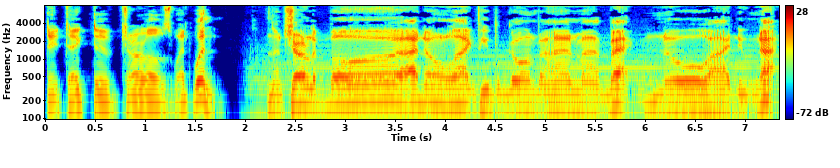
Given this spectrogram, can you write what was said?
Detective Charles Wetwin. Now, Charlie boy, I don't like people going behind my back. No, I do not.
